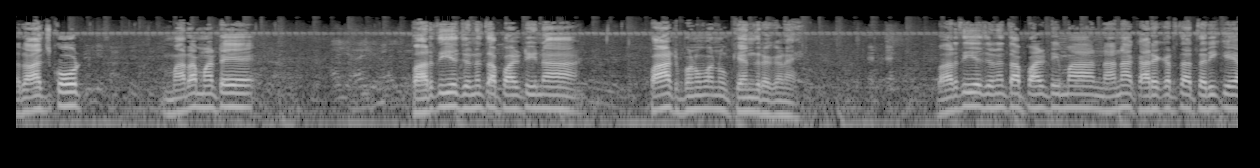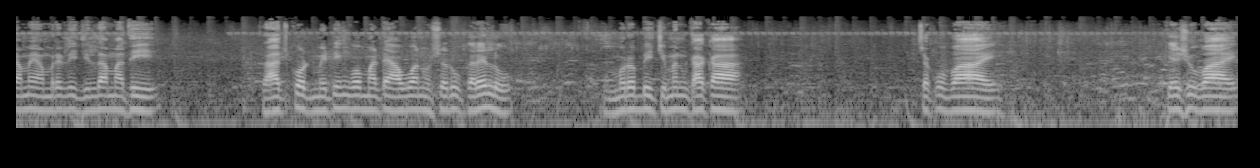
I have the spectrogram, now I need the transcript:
રાજકોટ મારા માટે ભારતીય જનતા પાર્ટીના પાઠ ભણવાનું કેન્દ્ર ગણાય. ભારતીય જનતા પાર્ટીમાં નાના કાર્યકર્તા તરીકે અમે અમરેલી જિલ્લામાંથી રાજકોટ મિટિંગો માટે આવવાનું શરૂ કરેલું. મુરબ્બી ચિમન કાકા ચકુભાઈ, કેશુભાઈ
